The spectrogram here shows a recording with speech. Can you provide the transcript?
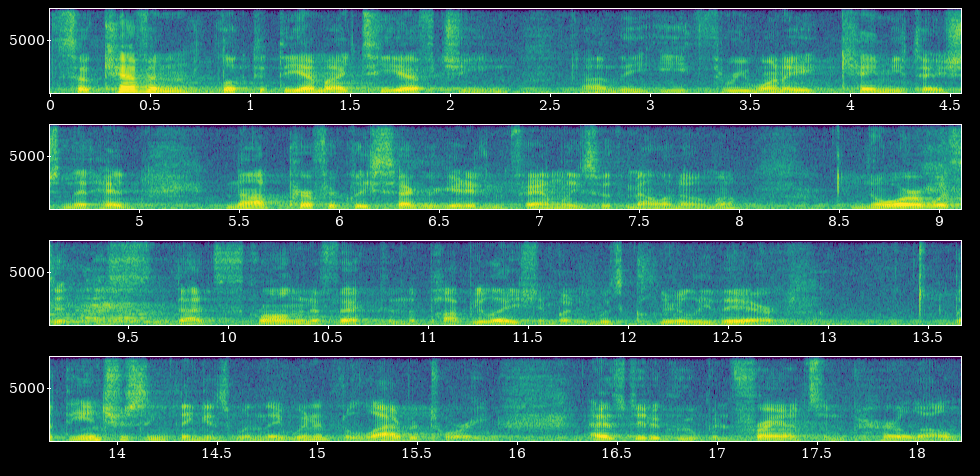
so Kevin looked at the MITF gene on the E318K mutation that had not perfectly segregated in families with melanoma, nor was it that strong an effect in the population, but it was clearly there. But the interesting thing is when they went into the laboratory, as did a group in France in parallel,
